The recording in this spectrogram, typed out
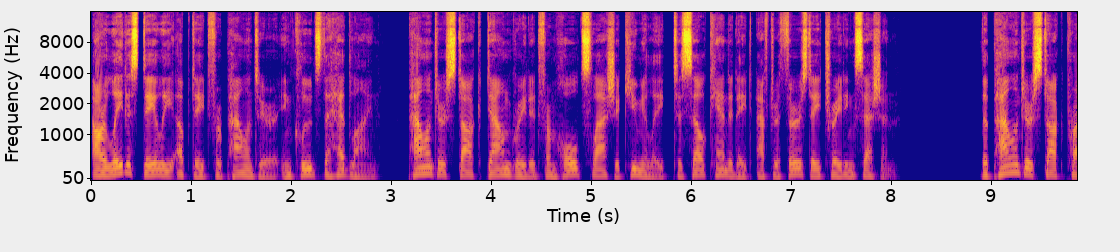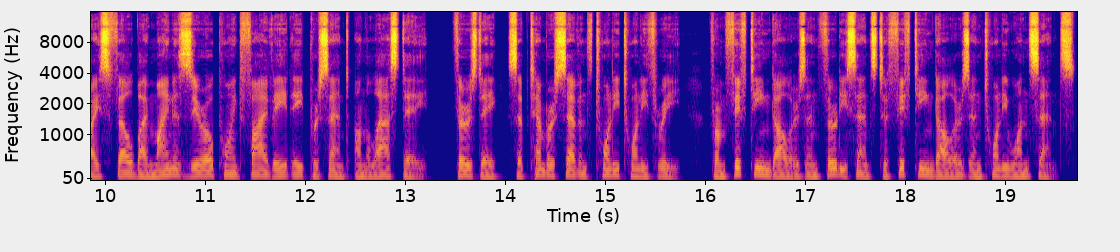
Our latest daily update for Palantir includes the headline, Palantir stock downgraded from hold slash accumulate to sell candidate after Thursday trading session. The Palantir stock price fell by minus 0.588% on the last day, Thursday, September 7, 2023, from $15.30 to $15.21.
